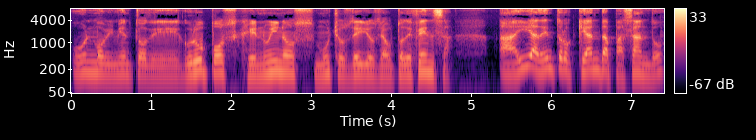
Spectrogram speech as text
un movimiento de grupos genuinos muchos de ellos de autodefensa ahí adentro qué anda pasando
